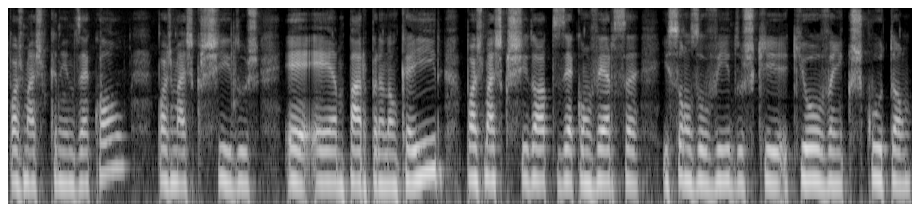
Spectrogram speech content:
Para os mais pequeninos é colo, para os mais crescidos é, é amparo para não cair, para os mais crescidotes é conversa e são os ouvidos que, que ouvem e que escutam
